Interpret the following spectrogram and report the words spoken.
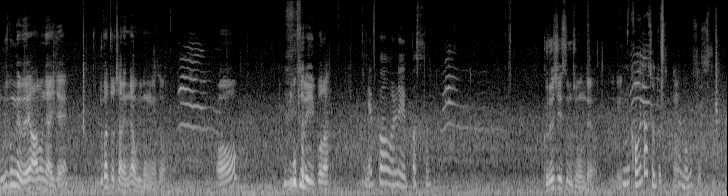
우리 동네 왜 안 오냐, 이제? 누가 쫓아냈냐, 우리 동네에서? 어? 목소리 이뻐라. 예뻐 원래 예뻤어. 그릇이 있으면 좋은데요. 이게. 음, 거기다 줘도 잘 어. 먹을 수 있어.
